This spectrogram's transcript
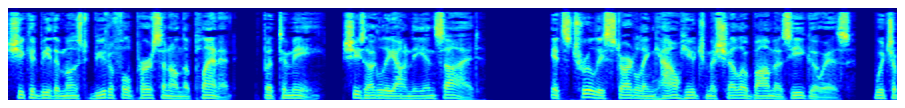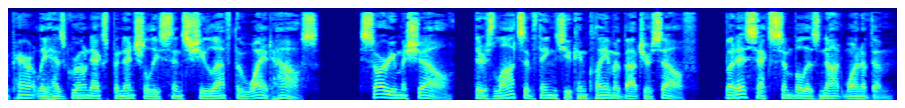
she could be the most beautiful person on the planet, but to me, she's ugly on the inside. It's truly startling how huge Michelle Obama's ego is, which apparently has grown exponentially since she left the White House. Sorry Michelle, there's lots of things you can claim about yourself, but a sex symbol is not one of them.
